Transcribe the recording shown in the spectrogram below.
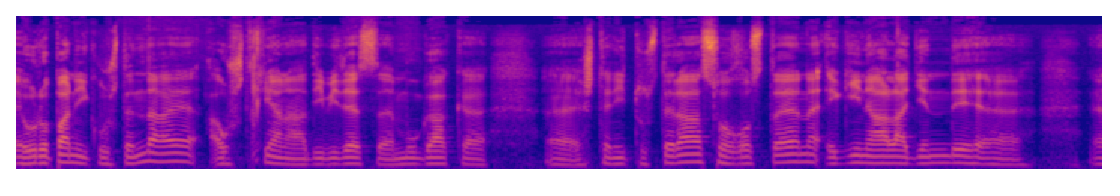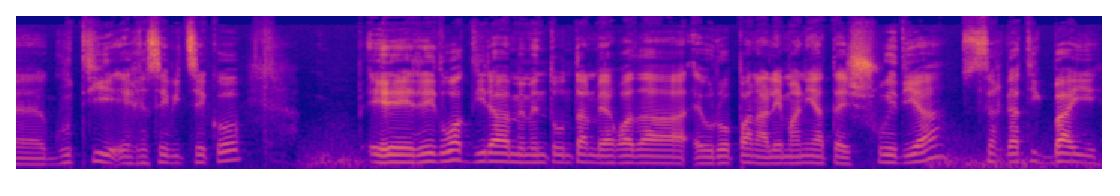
Europan ikusten da, eh? Austrian adibidez eh, mugak eh, esten ituztela, zorrozten, egin ahala jende eh, eh, guti errezebitzeko. Ereduak dira memento untan behar bada Europan, Alemania eta Suedia. Zergatik bai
